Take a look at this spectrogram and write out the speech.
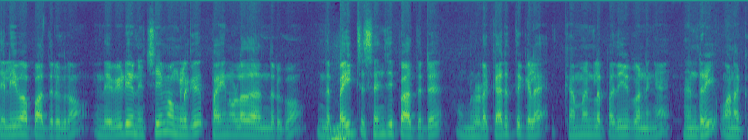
தெளிவாக பார்த்துருக்குறோம். இந்த வீடியோ நிச்சயமாக உங்களுக்கு பயனுள்ளதாக இருந்திருக்கும். இந்த பயிற்சி செஞ்சு பார்த்துட்டு உங்களோட கருத்துக்களை கமெண்டில் பதிவு பண்ணுங்கள் நன்றி வணக்கம்.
